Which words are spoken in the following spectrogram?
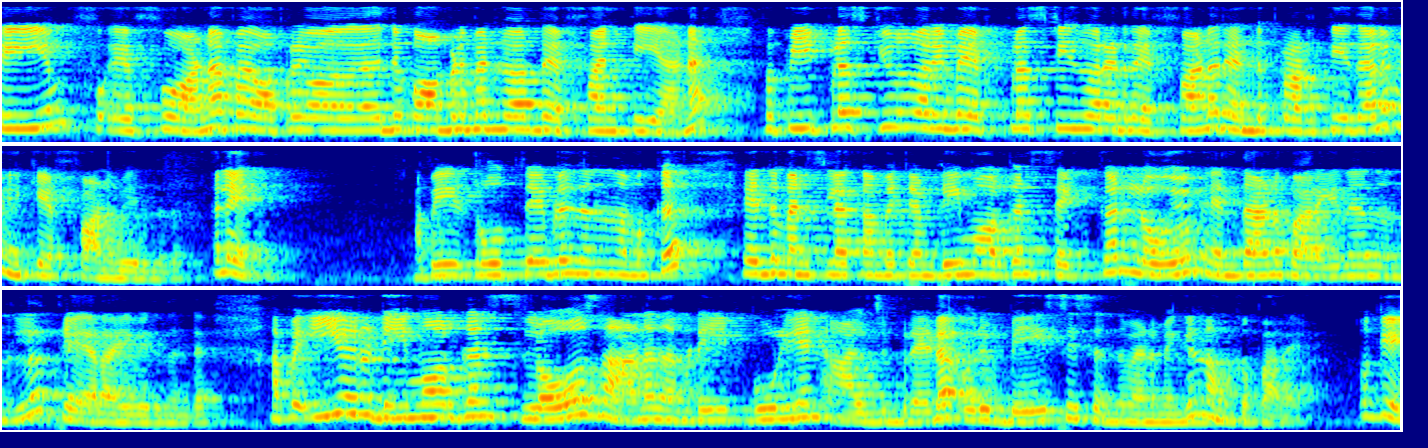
ടിയും എഫും ആണ്. അപ്പൊ അതിന്റെ കോംപ്ലിമെന്റ് എന്ന് പറയുന്നത് എഫ് ആൻഡ് ടി ആണ്. അപ്പൊ പി പ്ലസ് ക്യൂ എന്ന് പറയുമ്പോൾ എഫ് പ്ലസ് ടി എന്ന് പറയുന്നത് എഫ് ആണ്. രണ്ട് പ്രോഡക്റ്റ് ചെയ്താലും എനിക്ക് എഫ് ആണ് വരുന്നത്. അല്ലെ? അപ്പൊ ഈ ട്രൂത്ത് ടേബിളിൽ നിന്ന് നമുക്ക് എന്ത് മനസ്സിലാക്കാൻ പറ്റും? ഡിമോർഗൻ സെക്കൻഡ് ലോയും എന്താണ് പറയുന്നത് എന്നുള്ളത് ക്ലിയർ ആയി വരുന്നുണ്ട്. അപ്പൊ ഈ ഒരു ഡിമോർഗൻസ് ലോസ് ആണ് നമ്മുടെ ഈ ബൂളിയൻ ആൾജിബ്രയുടെ ഒരു ബേസിസ് എന്ന് വേണമെങ്കിൽ നമുക്ക് പറയാം. ഓക്കെ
